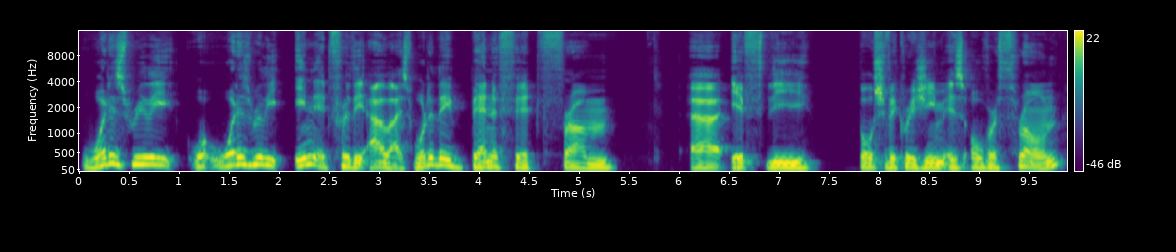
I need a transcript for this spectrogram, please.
what is really what, what is really in it for the Allies? What do they benefit from uh, if the Bolshevik regime is overthrown?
